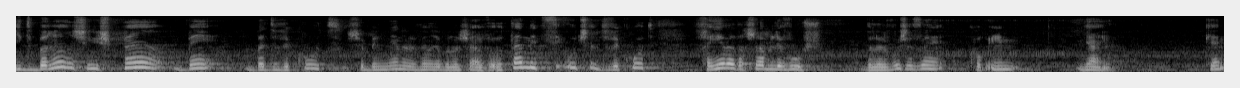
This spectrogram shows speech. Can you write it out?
התברר שיש פער בדבקות שבינינו לבין ריבונו שלנו, ואותה מציאות של דבקות חייבת עכשיו לבוש, וללבוש הזה קוראים יין. כן?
